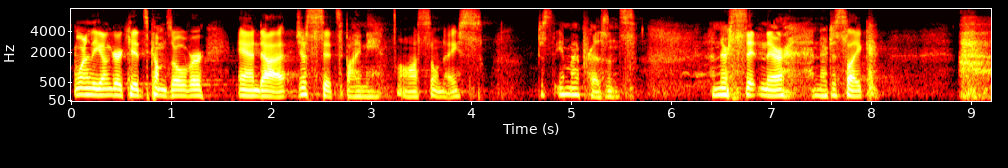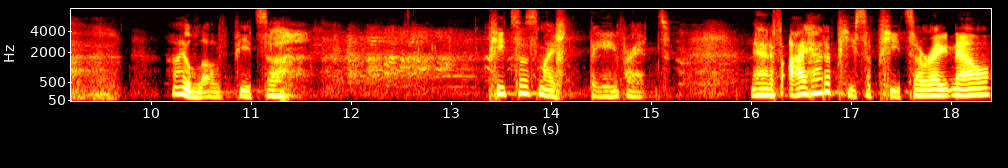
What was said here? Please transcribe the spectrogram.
one of the younger kids comes over and uh, just sits by me. Oh, so nice. Just in my presence. And they're sitting there, and they're just like, I love pizza. Pizza's my favorite. Man, if I had a piece of pizza right now,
